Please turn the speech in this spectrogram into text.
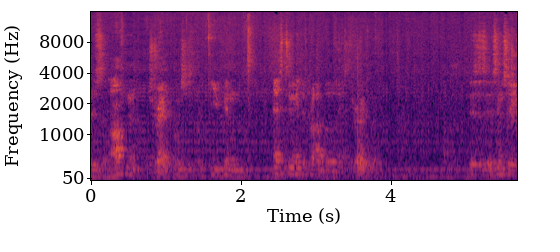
there's often a trick, which is you can estimate the probabilities directly. This is essentially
